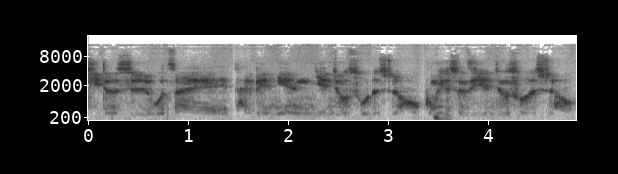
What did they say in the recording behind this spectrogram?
记得是我在台北念研究所的时候，工业设计研究所的时候，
